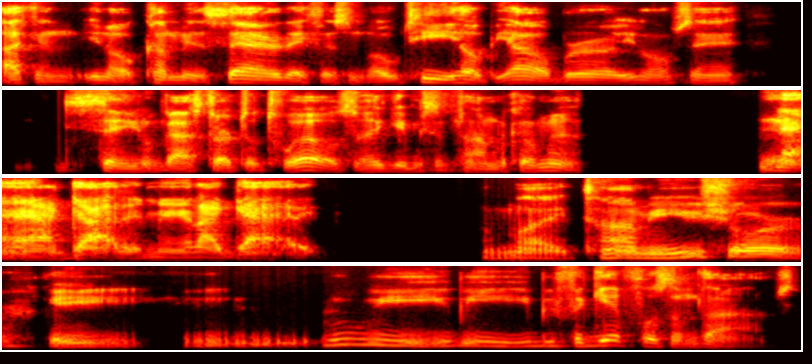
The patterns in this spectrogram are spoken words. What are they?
I can, you know, come in Saturday for some OT, help you out, bro. You know what I'm saying? Say you don't gotta start till 12, so they give me some time to come in. Nah, I got it, man. I got it. I'm like, Tommy, you sure? You, you be you be you be forgetful sometimes.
